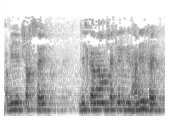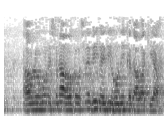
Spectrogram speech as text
ابھی ایک شخص ہے جس کا نام شکیل بن حنیف ہے۔ آپ لوگوں نے سنا ہوگا، اس نے بھی مہدی ہونے کا دعویٰ کیا ہے۔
